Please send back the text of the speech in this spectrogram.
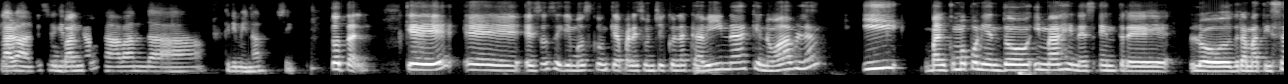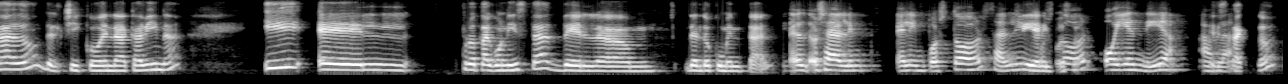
Claro, a no es ser un que tenga banco. una banda criminal, sí. Total, que eh, eso seguimos con que aparece un chico en la cabina que no habla y van como poniendo imágenes entre lo dramatizado del chico en la cabina y el protagonista del, um, del documental. El- o sea, el, el impostor, sale el Sí, el impostor, impostor. hoy en día hablando. Exacto.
